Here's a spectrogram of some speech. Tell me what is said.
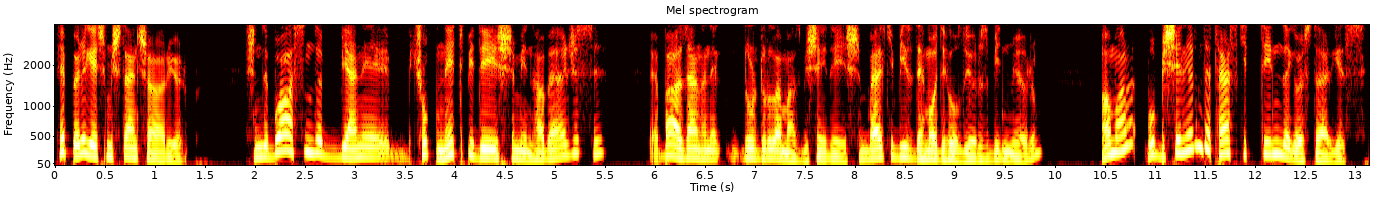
Hep böyle geçmişten çağırıyorum. Şimdi bu aslında yani çok net bir değişimin habercisi. E bazen hani durdurulamaz bir şey değişim. Belki biz demode oluyoruz bilmiyorum. Ama bu bir şeylerin de ters gittiğini de göstergesi.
